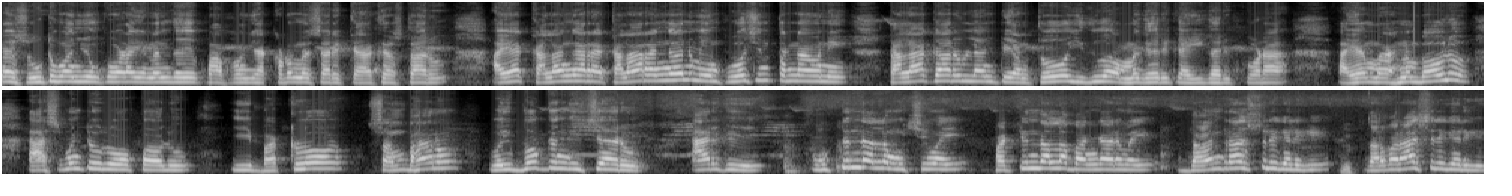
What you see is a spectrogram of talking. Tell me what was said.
నా సూటు మంజం కూడా వినంది పాపం ఎక్కడున్నా సరే కేకేస్తారు. అయా కళంగా కళారంగాన్ని మేము పోషిస్తున్నామని కళాకారులు అంటే ఎంతో ఇది అమ్మగారికి అయ్యగారికి కూడా. అయా మహానుభావులు అస్మింటు రూపాలు ఈ బట్టలో సంభానం వైభోగంగా ఇచ్చారు. వారికి పుట్టిందల్లా ముఖ్యమై పట్టిందల్లా బంగారమై దానరాశులు కలిగి ధర్మరాశులు కలిగి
